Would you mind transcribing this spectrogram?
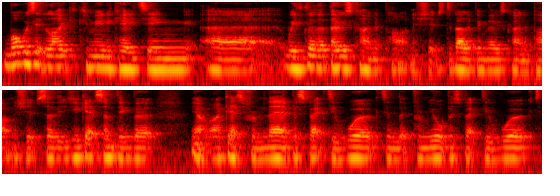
what was it like communicating uh, with those kind of partnerships, developing those kind of partnerships, so that you could get something that, you know, I guess from their perspective worked, and that from your perspective worked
